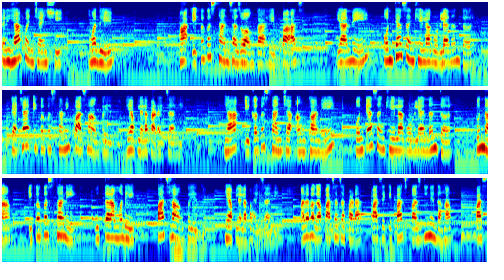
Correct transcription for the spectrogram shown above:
तर ह्या पंच्याऐंशी मध्ये हा एकक स्थानचा जो अंक आहे पाच याने कोणत्या संख्येला गुणल्यानंतर त्याच्या एकक स्थानी पाच हा अंक येतो? हे आपल्याला काढायचं आहे. ह्या एकक स्थानच्या अंकाने कोणत्या संख्येला गुणल्यानंतर पुन्हा एकक स्थानी उत्तरामध्ये पाच हा अंक येतो. हे आपल्याला पाहायचं आहे. आता बघा पाचाचा पाडा पाच एके पाच पाच दुने दहा पाच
